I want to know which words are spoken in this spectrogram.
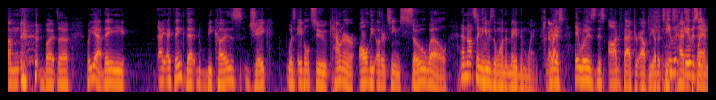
um, but uh, but yeah they I, I think that because jake was able to counter all the other teams so well and i'm not saying that he was the one that made them win No. I Right. just, it was this odd factor out the other teams was- hadn't it was planned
